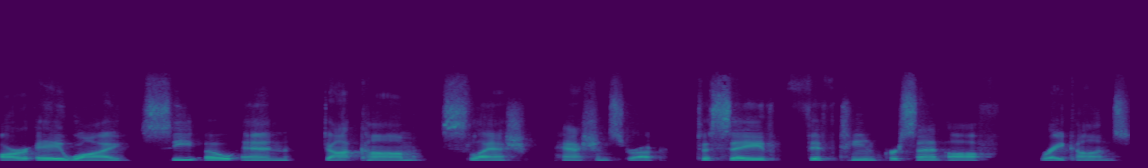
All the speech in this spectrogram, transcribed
R A Y C O N dot com slash passionstruck to save 15% off Raycons.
